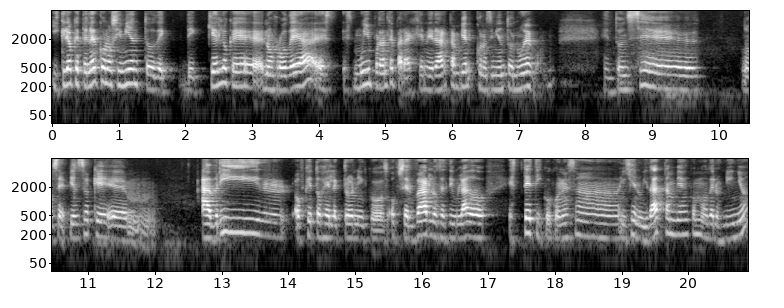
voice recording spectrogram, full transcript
Y creo que tener conocimiento de, qué es lo que nos rodea es, es, muy importante para generar también conocimiento nuevo. Entonces, no sé, pienso que... Em, abrir objetos electrónicos, observarlos desde un lado estético, con esa ingenuidad también como de los niños.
